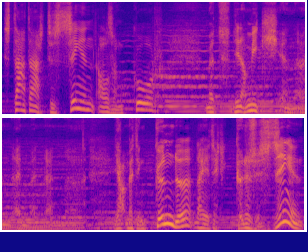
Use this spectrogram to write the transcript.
staat daar te zingen als een koor met dynamiek en, en, en, en uh, ja, met een kunde dat je zegt, kunnen ze zingen?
